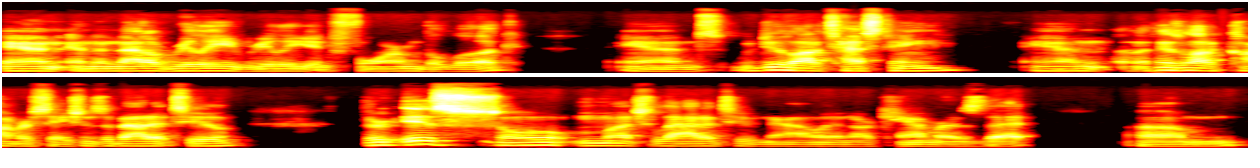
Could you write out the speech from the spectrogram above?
and and then that'll really really inform the look. And we do a lot of testing, and I think there's a lot of conversations about it too. There is so much latitude now in our cameras that um,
